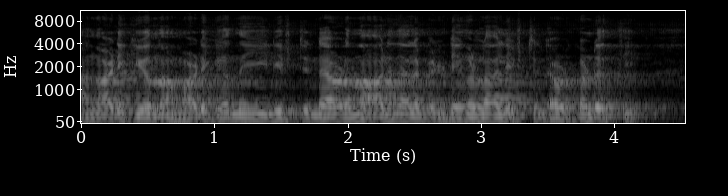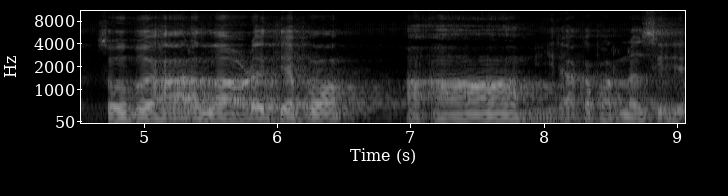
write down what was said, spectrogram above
അങ്ങാടിക്ക് വന്നു. അങ്ങാടിക്ക് വന്ന് ഈ ലിഫ്റ്റിന്റെ അവിടെ നാല് നില ബിൽഡിങ്ങുള്ള ആ ലിഫ്റ്റിന്റെ അവിടെ കണ്ട് എത്തി. സുബഹാനല്ല അവിടെ എത്തിയപ്പോൾ ആ ആ മീരാക്കെ പറഞ്ഞത് ശരി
